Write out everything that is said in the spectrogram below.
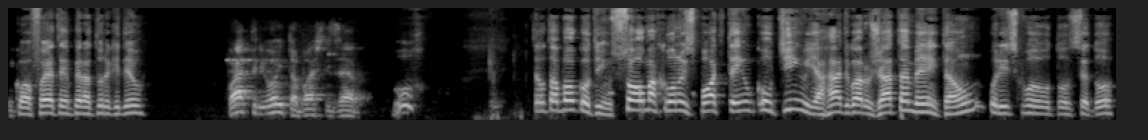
E qual foi a temperatura que deu? 4,8 abaixo de zero. Uh. Então tá bom, Coutinho. Só o Marcou no Esporte tem o Coutinho e a Rádio Guarujá também. Então, por isso que o torcedor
